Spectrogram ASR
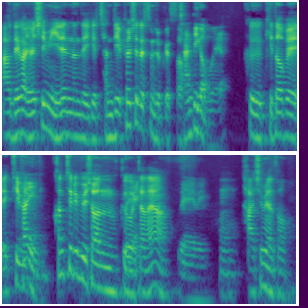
아 내가 열심히 일했는데 이게 잔디에 표시됐으면 좋겠어. 잔디가 뭐예요? 그 GitHub의 activity 타임. contribution 그거 네. 있잖아요. 네 네. 응, 다 하시면서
